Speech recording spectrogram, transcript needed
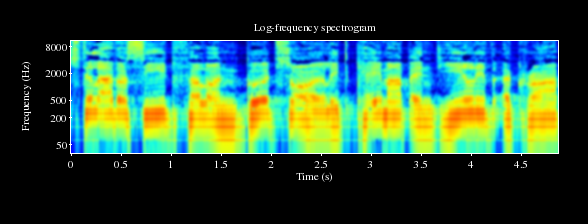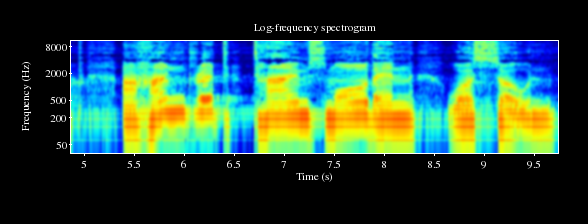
Still other seed fell on good soil. It came up and yielded a crop a hundred times more than was sown.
